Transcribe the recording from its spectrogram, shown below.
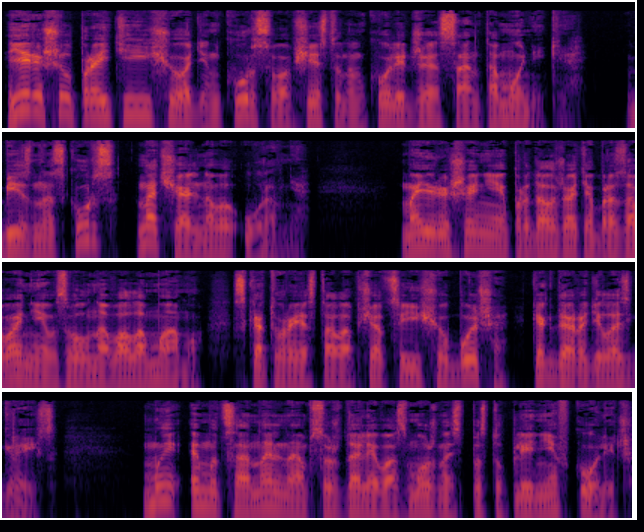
Я решил пройти еще один курс в общественном колледже Санта-Моники. Бизнес-курс начального уровня. Мое решение продолжать образование взволновало маму, с которой я стал общаться еще больше, когда родилась Грейс. Мы эмоционально обсуждали возможность поступления в колледж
